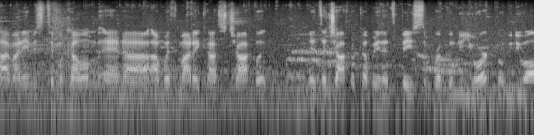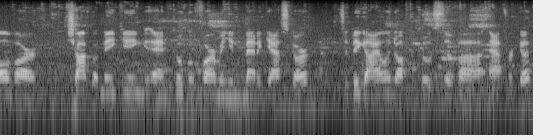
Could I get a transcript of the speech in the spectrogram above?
Hi, my name is Tim McCollum, and uh, I'm with Madécasse Chocolate. It's a chocolate company that's based in Brooklyn, New York, but we do all of our chocolate making and cocoa farming in Madagascar. It's a big island off the coast of uh, Africa.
